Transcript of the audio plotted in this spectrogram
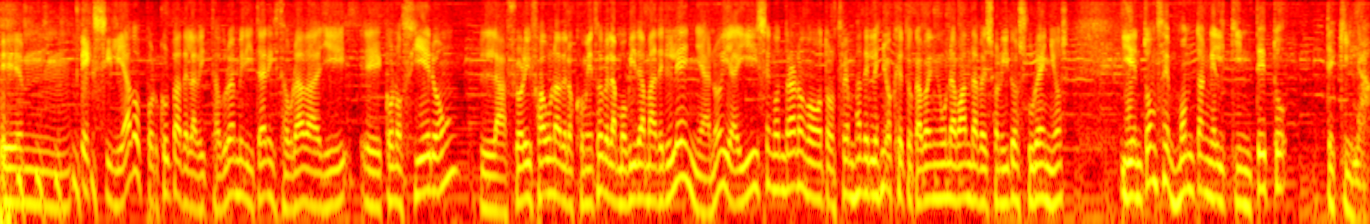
Em, exiliados por culpa de la dictadura militar instaurada allí, eh, conocieron la flora y fauna de los comienzos de la movida madrileña, ¿no? Y ahí se encontraron con otros tres madrileños que tocaban en una banda de sonidos sureños y entonces montan el quinteto Tequila.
